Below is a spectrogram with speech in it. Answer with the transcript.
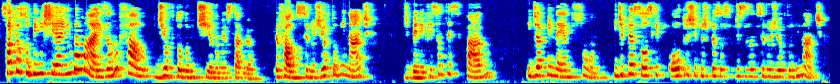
Só que eu subnichei ainda mais. Eu não falo de ortodontia no meu Instagram. Eu falo de cirurgia ortognática, de benefício antecipado e de apneia do sono. E de pessoas que, outros tipos de pessoas que precisam de cirurgia ortognática.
